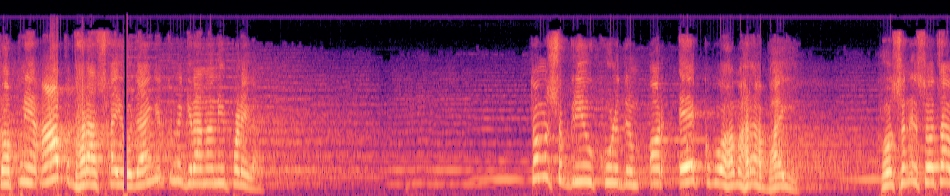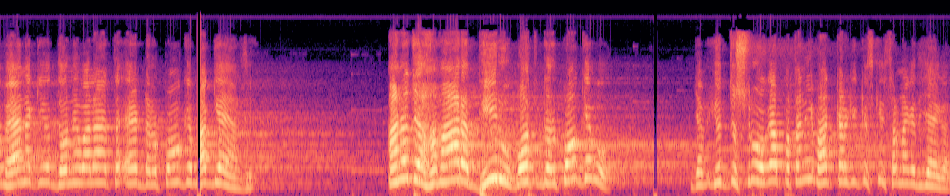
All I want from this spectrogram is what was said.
तो अपने आप धराशायी हो जाएँगे, तुम्हें गिराना नहीं पड़ेगा। तुम सुग्रीव कुलद्रुम और एक वो हमारा भाई। उसने सोचा, भयानक युद्ध होने वाला है तो ए डरपों के भाग गया यहाँ से। अनुज हमारा भीरू, बहुत डरपों के वो। जब युद्ध शुरू होगा, पता नहीं भाग करके किसकी शरणागति जाएगा।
